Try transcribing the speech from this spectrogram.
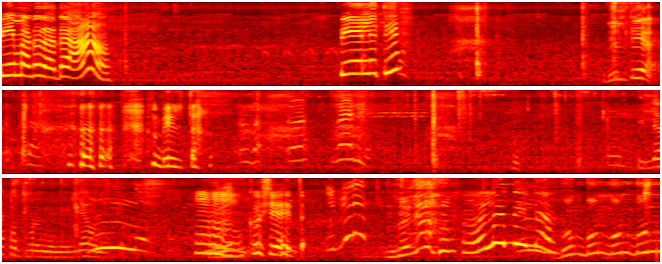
ಪಿ ಮಾಡೋದು ಅದ? ಪಿ ಎಲ್ಲೈತಿ? ಬಿಲ್ತೀಯ ಬೀಳ್ತಾ. ಇಲ್ಲೇ ಕೂತ್ಬಿಡ ನೀನು ಇಲ್ಲೇ ಹ್ಞೂ ಖುಷಿ ಆಯ್ತು. ಬುಮ್ ಬುಮ್ ಬುಮ್ ಬುಮ್.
